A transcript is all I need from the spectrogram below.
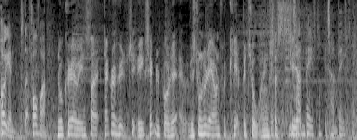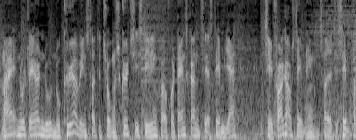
Prøv igen. Sta- forfra. nu kører Venstre. Der kan du høre et eksempel på det. Hvis du nu laver en forkert betoning, så Vi siger... tager den bagefter. Vi tager den bagefter. Nej, nu, laver nu, nu kører Venstre det tunge skyts i stilling for at få danskerne til at stemme ja til folkeafstemningen den 3. december.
